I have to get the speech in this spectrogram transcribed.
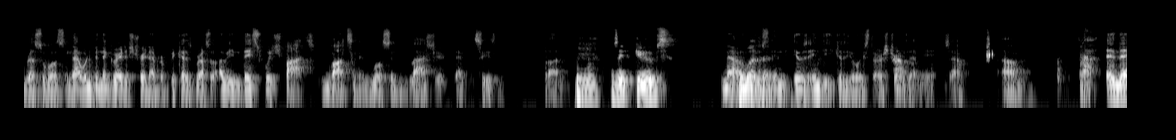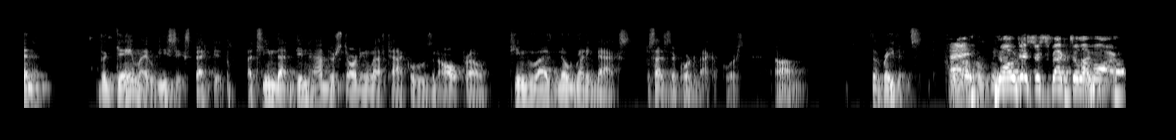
Russell Wilson. That would have been the greatest trade ever because Russell, I mean, they switched spots, Watson and Wilson last year, that season. But Mhm. Was it Goobs? No, Who it was was, it? In, it was Indy because he always throws trades at me. So, um, and then the game I least expected a team that didn't have their starting left tackle, who's an All Pro, team who has no running backs besides their quarterback, of course. Um, the Ravens. pulling Hey, off a win. no disrespect to I'm- Lamar.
